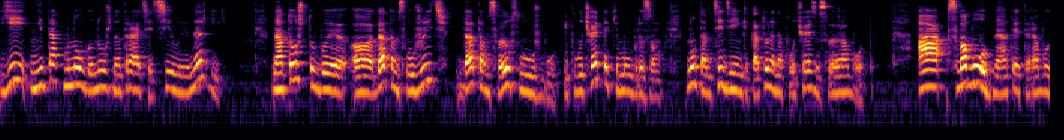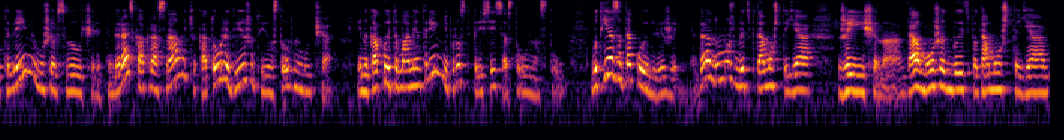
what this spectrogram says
ей не так много нужно тратить силы и энергии на то, чтобы э, да, там, служить да, там, свою службу и получать таким образом ну, там, те деньги, которые она получает за свою работу. А в свободное от этой работы время уже в свою очередь набирать как раз навыки, которые движут ее в сторону луча. И на какой-то момент времени просто пересесть со стула на стул. Вот я за такое движение. Да? Ну, может быть, потому что я женщина, да? может быть, потому что я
